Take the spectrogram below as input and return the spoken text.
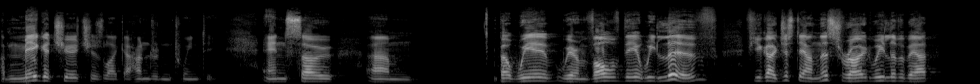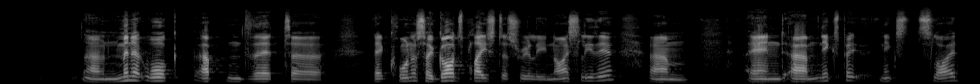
A mega church is like 120, and so. Um, but we're, we're involved there. We live, if you go just down this road, we live about a minute walk up that uh, that corner. So God's placed us really nicely there. Um, and um, next next slide.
